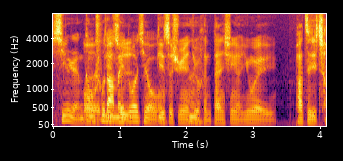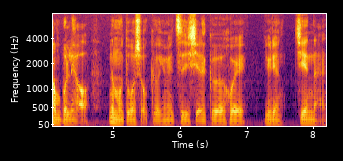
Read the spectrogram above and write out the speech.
新人刚出道没多久，第一次巡演就很担心啊，因为怕自己唱不了那么多首歌，因为自己写的歌会有点艰难，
